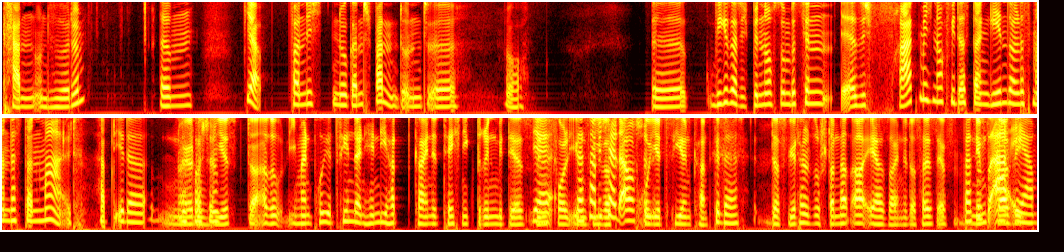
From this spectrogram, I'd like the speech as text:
kann und würde. Ähm, ja, fand ich nur ganz spannend und äh, ja. Äh, wie gesagt, ich bin noch so ein bisschen, also ich frage mich noch, wie das dann gehen soll, dass man das dann malt. Habt ihr da eine Naja, du Vorstellung? wirst da, also ich meine, projizieren dein Handy hat keine Technik drin, mit der es Ja, sinnvoll irgendwie ich was halt auch schon projizieren kann. gedacht. Das wird halt so Standard AR sein. Ne? Das heißt, er Was nimmt ist quasi AR?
